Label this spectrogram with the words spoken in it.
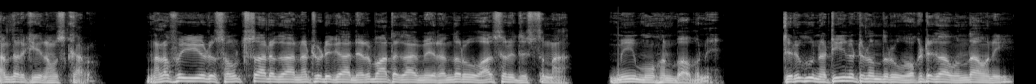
అందరికీ నమస్కారం. నలభై ఏడు సంవత్సరాలుగా నటుడిగా నిర్మాతగా మీరందరూ ఆశీర్వదిస్తున్న మీ మోహన్ బాబుని. తెలుగు నటీనటులందరూ ఒకటిగా ఉందామని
